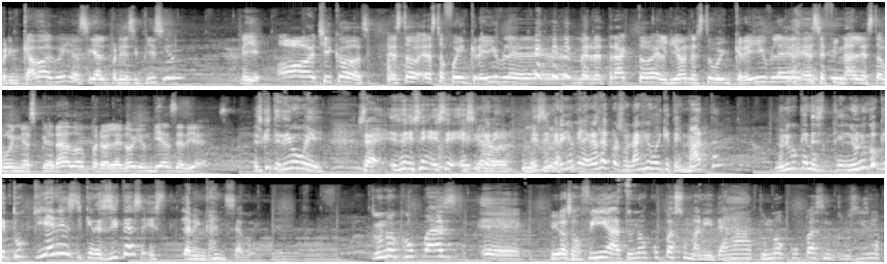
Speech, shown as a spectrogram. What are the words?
brincaba, güey, así al precipicio. Y, oh chicos, esto, esto fue increíble, me retracto, el guion estuvo increíble, ese final estuvo inesperado, pero le doy un 10 de 10. Es que te digo, güey. O sea, ese, ese, ese, ese, cari- cabrón. ese cariño que le hagas al personaje, güey, que te matan. Lo único que, lo único que tú quieres y que necesitas es la venganza, güey. Tú no ocupas eh, filosofía, tú no ocupas humanidad, tú no ocupas intrusismo,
